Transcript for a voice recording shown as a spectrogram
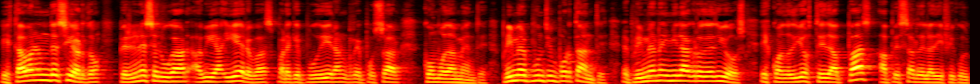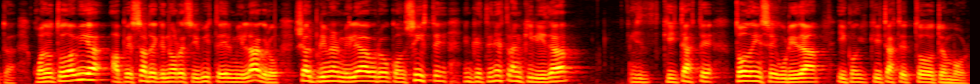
estaban en un desierto, pero en ese lugar había hierbas para que pudieran reposar cómodamente. Primer punto importante, el primer milagro de Dios es cuando Dios te da paz a pesar de la dificultad. Cuando todavía, a pesar de que no recibiste el milagro, ya el primer milagro consiste en que tenés tranquilidad y quitaste toda inseguridad y quitaste todo temor.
